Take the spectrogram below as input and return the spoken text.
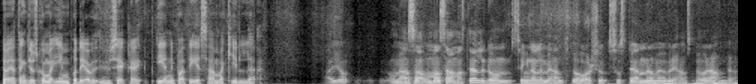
Ja, jag tänkte just komma in på det. Hur säkra är ni på att det är samma kille? Ja, jag, om, man, om man sammanställer de signalement vi har så, så stämmer de överens med varandra.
